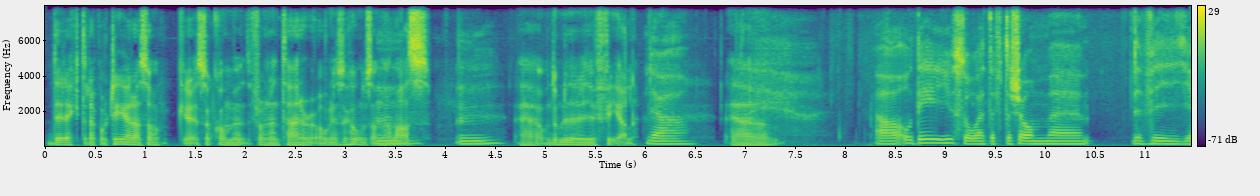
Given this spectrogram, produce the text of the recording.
direkt rapporterar saker som kommer från en terrororganisation som Mm. Hamas. Mm. Eh, och då blir det ju fel. Ja. Eh, ja, och det är ju så att eftersom eh, vi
